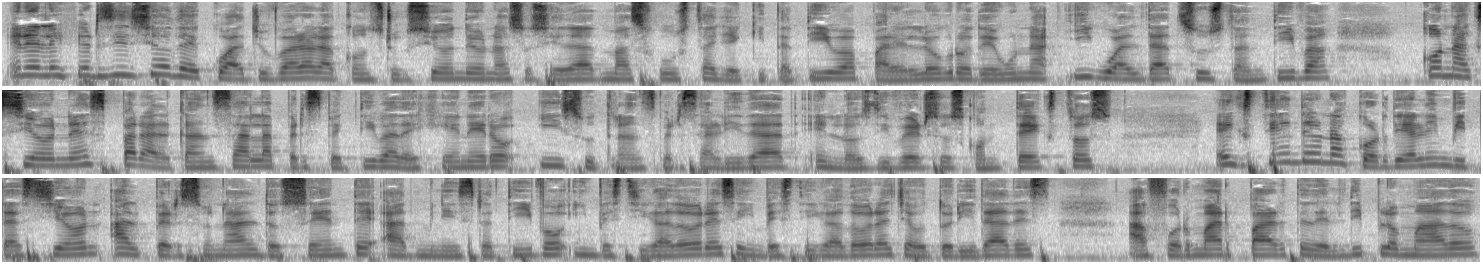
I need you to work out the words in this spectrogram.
en el ejercicio de coadyuvar a la construcción de una sociedad más justa y equitativa para el logro de una igualdad sustantiva, con acciones para alcanzar la perspectiva de género y su transversalidad en los diversos contextos, extiende una cordial invitación al personal docente, administrativo, investigadores e investigadoras y autoridades a formar parte del diplomado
